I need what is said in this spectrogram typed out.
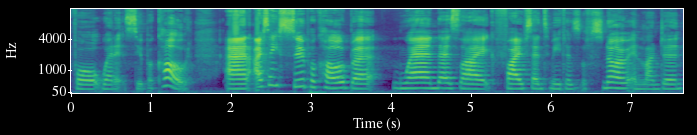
for when it's super cold. And I say super cold, but when there's like five centimeters of snow in London,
